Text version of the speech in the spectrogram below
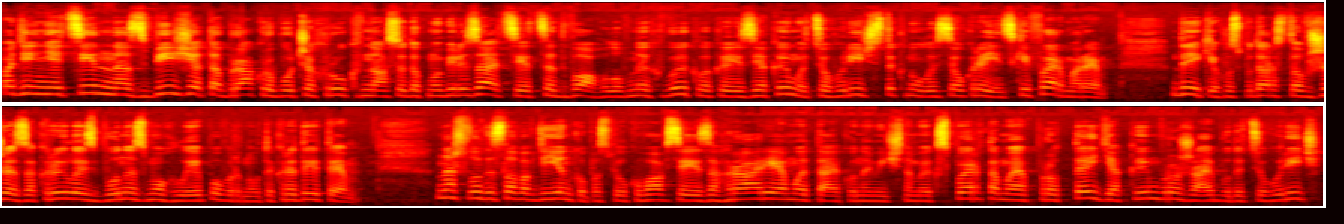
Падіння цін на збіжжя та брак робочих рук внаслідок мобілізації це два головних виклики, з якими цьогоріч стикнулися українські фермери. Деякі господарства вже закрились, бо не змогли повернути кредити. Наш Владислав Авдієнко поспілкувався із аграріями та економічними експертами про те, яким врожай буде цьогоріч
